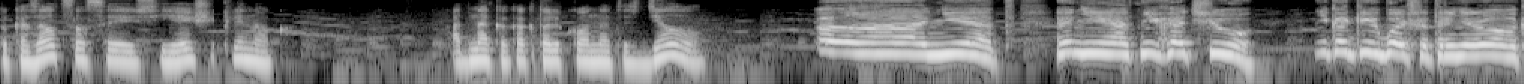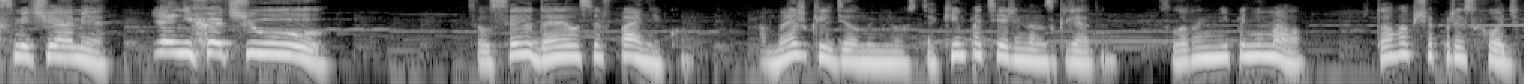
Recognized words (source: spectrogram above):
показал Целсею сияющий клинок. Однако, как только он это сделал... а, нет, нет, не хочу! Никаких больше тренировок с мечами! Я не хочу! Целсей ударился в панику, а Мэш глядел на него с таким потерянным взглядом, словно не понимал, что вообще происходит.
